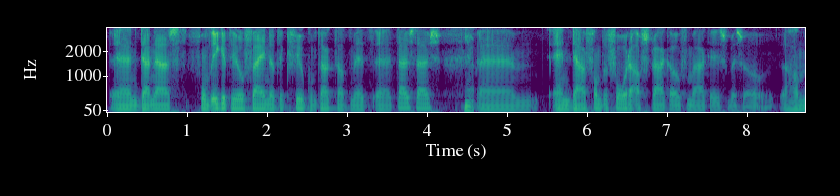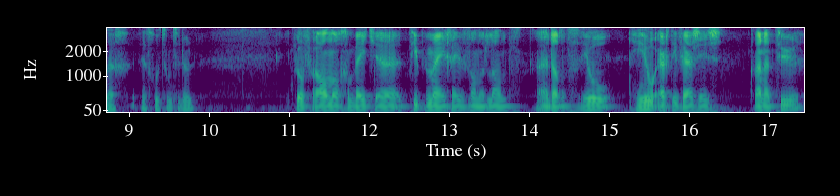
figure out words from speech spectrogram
En daarnaast vond ik het heel fijn dat ik veel contact had met eh Thuis Thuis. Ja. Ehm, en daar van tevoren afspraken over maken is best wel handig en goed om te doen. Ik wil vooral nog een beetje het type meegeven van het land. Eh, dat het heel, heel erg divers is qua natuur.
